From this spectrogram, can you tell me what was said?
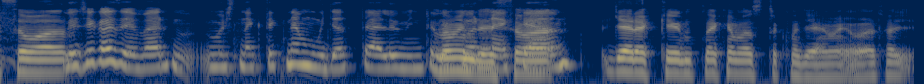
Szóval De csak azért, mert most nektek nem úgy adta elő, mint Na amikor mindegy, nekem. szóval- gyerekként nekem az tök nagy élmény volt, hogy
